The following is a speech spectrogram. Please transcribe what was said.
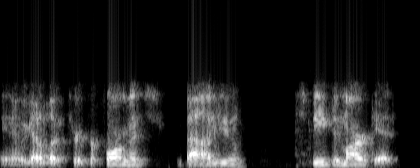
You know, we got to look through performance, value, speed to market,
